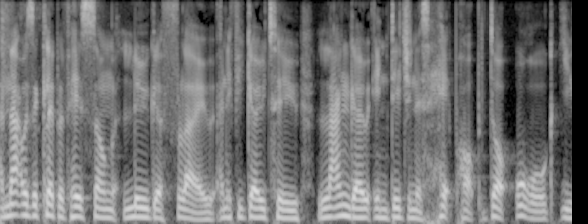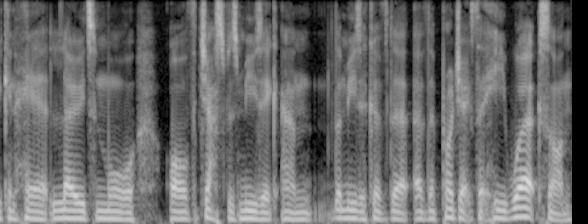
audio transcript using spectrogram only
And that was a clip of his song Luga Flow. And if you go to langoindigenoushiphop.org, you can hear loads more of Jasper's music and the music of the of the projects that he works on.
